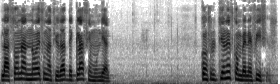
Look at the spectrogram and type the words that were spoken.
la zona no es una ciudad de clase mundial. Construcciones con beneficios.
